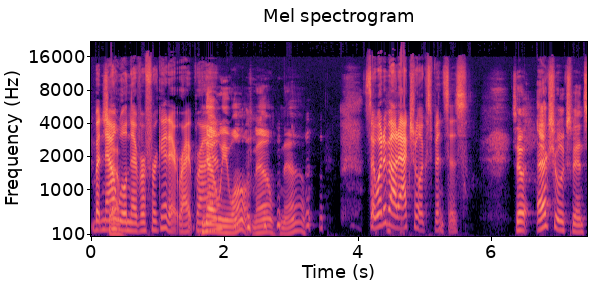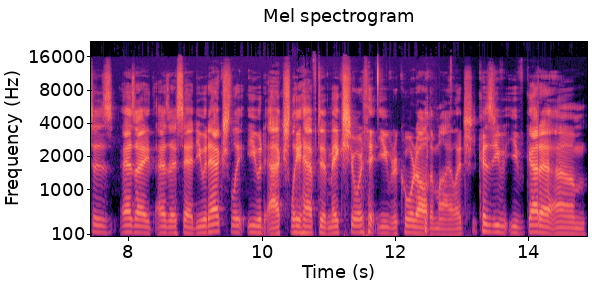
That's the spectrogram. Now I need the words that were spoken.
but now so- we'll never forget it, right, Brian? no we won't no no so what about actual expenses? so actual expenses as i as i said you would actually you would actually have to make sure that you record all the mileage because you you've got to um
